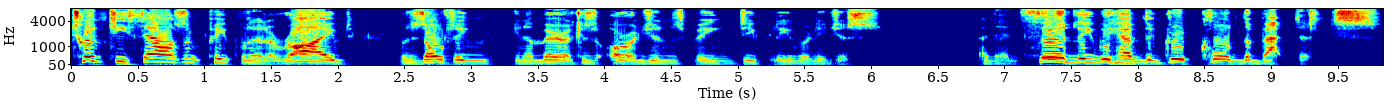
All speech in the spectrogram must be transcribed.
20,000 people had arrived resulting in America's origins being deeply religious. And then thirdly, we have the group called the Baptists.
